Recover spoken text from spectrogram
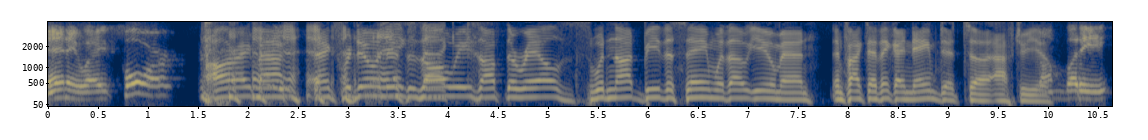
anyway, four all right, Mac. Thanks for doing Thanks, this. As Mac. always, off the rails would not be the same without you, man. In fact, I think I named it uh, after you. Somebody,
